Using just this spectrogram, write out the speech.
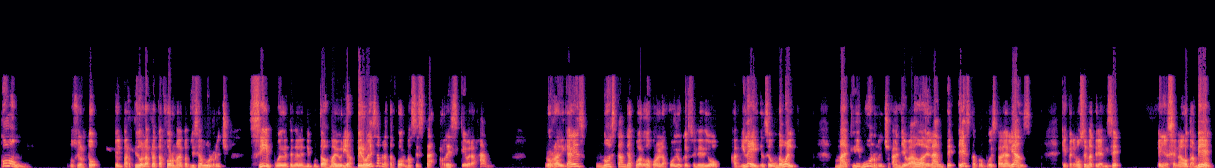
Con, ¿no es cierto?, el partido, la plataforma de Patricia Bullrich, sí puede tener en diputados mayoría, pero esa plataforma se está resquebrajando. Los radicales no están de acuerdo con el apoyo que se le dio a mi ley en segunda vuelta. Macri y Bullrich han llevado adelante esta propuesta de alianza, que esperemos se materialice en el Senado también,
